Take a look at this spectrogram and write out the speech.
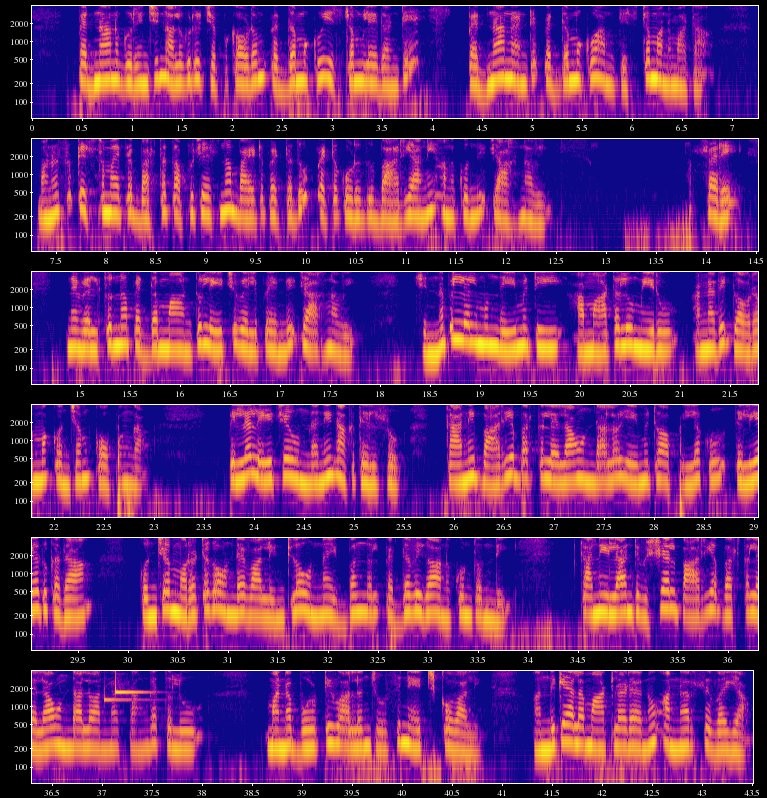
పెద్దనాన్న గురించి నలుగురు చెప్పుకోవడం పెద్దమ్మకు ఇష్టం లేదంటే పెద్దనాన్న అంటే పెద్దమ్మకు అంత ఇష్టం అన్నమాట. మనసుకు ఇష్టమైతే భర్త తప్పు చేసినా బయట పెట్టదు పెట్టకూడదు భార్య అని అనుకుంది జాహ్నవి. సరే నేను వెళ్తున్నా పెద్దమ్మ అంటూ లేచి వెళ్ళిపోయింది జాహ్నవి. చిన్నపిల్లల ముందు ఏమిటి? ఆ మాటలు మీరు? అన్నది గౌరమ్మ కొంచెం కోపంగా. పిల్ల లేచే ఉందని నాకు తెలుసు కానీ భార్య భర్తలు ఎలా ఉండాలో ఏమిటో ఆ పిల్లకు తెలియదు కదా. కొంచెం మొరటగా ఉండే వాళ్ళ ఇంట్లో ఉన్న ఇబ్బందులు పెద్దవిగా అనుకుంటుంది. కానీ ఇలాంటి విషయాలు భార్య భర్తలు ఎలా ఉండాలో అన్న సంగతులు మన బోటి వాళ్ళని చూసి నేర్చుకోవాలి. అందుకే అలా మాట్లాడాను అన్నారు శివయ్య.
